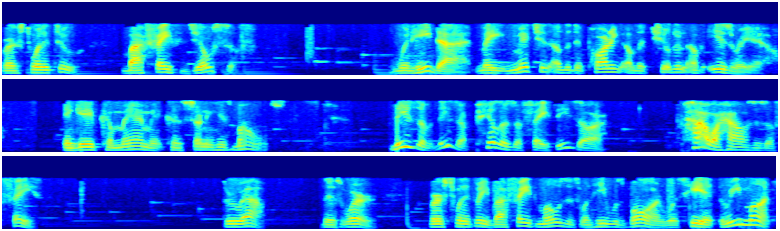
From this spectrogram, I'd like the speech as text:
Verse 22, by faith, Joseph, when he died, made mention of the departing of the children of Israel and gave commandment concerning his bones. These are, these are pillars of faith. These are powerhouses of faith throughout this word. Verse 23, by faith Moses, when he was born, was hid three months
